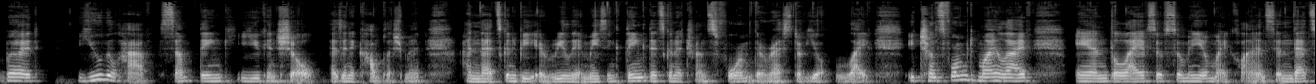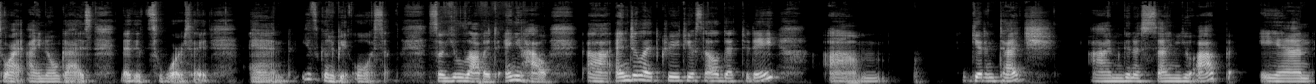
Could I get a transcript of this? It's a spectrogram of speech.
But you will have something you can show as an accomplishment. And that's going to be a really amazing thing that's going to transform the rest of your life. It transformed my life and the lives of so many of my clients. And that's why I know, guys, that it's worth it and it's going to be awesome. So you love it. Anyhow, uh, Angela at createyourself.today, um, get in touch. I'm going to sign you up and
